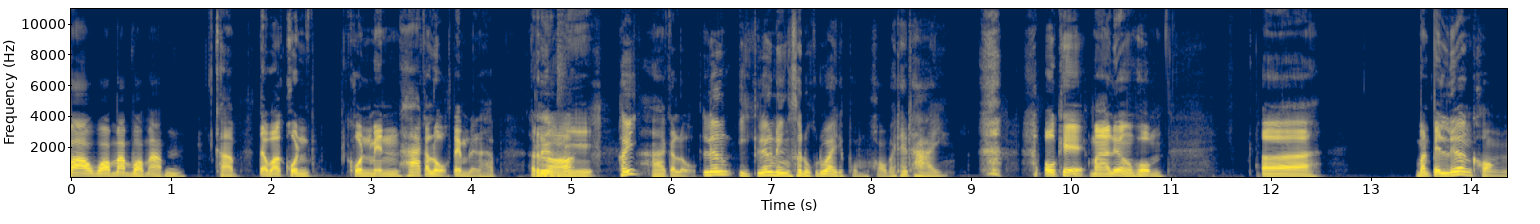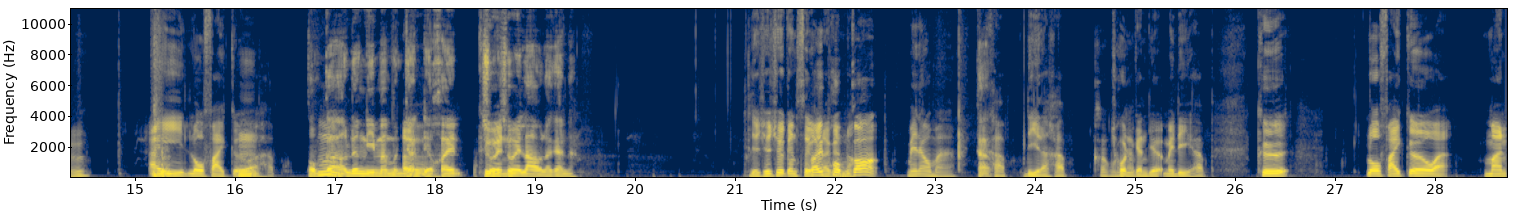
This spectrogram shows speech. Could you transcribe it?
เบาๆ warm up warm up ครับ แต่ว่าคน คอมเมนต์ห้ากะโหลกเต็มเลยนะครับ เรื่องนี้เฮ้ยห้ากะโหลก เรื่องอีกเรื่องหนึ่งสนุกด้วยเดี๋ยวผมขอไว้ท้ายโอเค มาเรื่องของผมเอ่อมันเป็นเรื่องของไอ้ Lofi Girl อืมครับ ผมก็เอาเรื่องนี้มาเหมือนกันเออเดี๋ยวค่อยคือช่วยเป็นช่วยเล่าแล้วกันนะเดี๋ยวช่วยๆกันเสริๆมเฮ้ยแล้วผมก็ไม่ได้เอามาครับครับดีแล้วครับขอบคุณชนกันเยอะไม่ดีครับ คือ Lofi Girl อะ มัน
